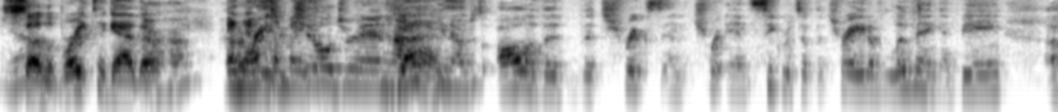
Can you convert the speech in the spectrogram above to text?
celebrate together. Uh-huh. And how to that's raise amazing. your children, how to, you know, just all of the the tricks and tr- and secrets of the trade of living and being a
